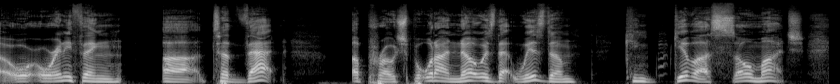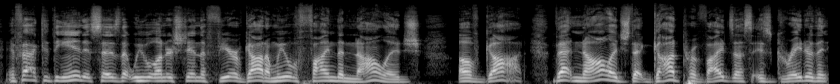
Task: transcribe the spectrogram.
uh, or, or anything uh, to that approach, but what I know is that wisdom can give us so much. In fact, at the end, it says that we will understand the fear of God and we will find the knowledge of God. That knowledge that God provides us is greater than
